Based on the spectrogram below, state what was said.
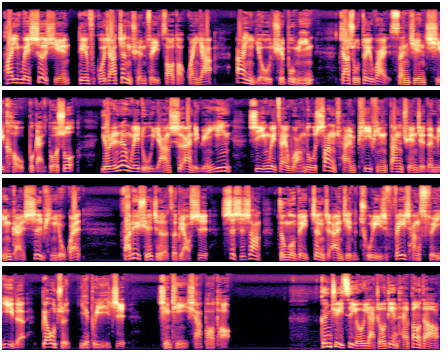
他因为涉嫌颠覆国家政权罪遭到关押，案由却不明。家属对外三缄其口，不敢多说。有人认为鲁阳涉案的原因是因为在网络上传批评当权者的敏感视频有关。法律学者则表示，事实上，中共对政治案件的处理是非常随意的，标准也不一致。请听以下报道。根据自由亚洲电台报道，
